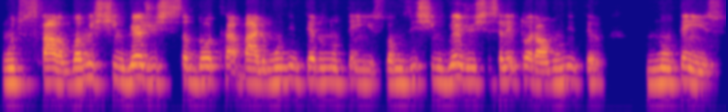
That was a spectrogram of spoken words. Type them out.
Muitos falam, vamos extinguir a justiça do trabalho, o mundo inteiro não tem isso. Vamos extinguir a justiça eleitoral, o mundo inteiro não tem isso.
